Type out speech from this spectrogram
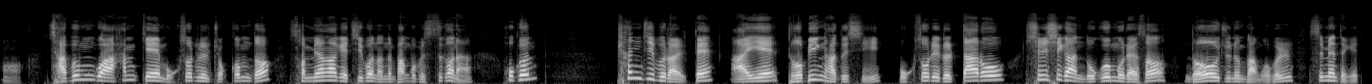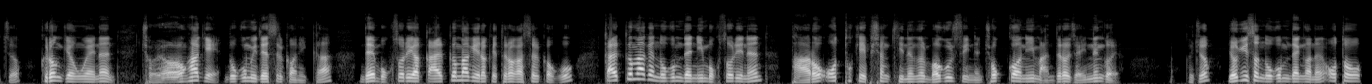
어, 잡음과 함께 목소리를 조금 더 선명하게 집어넣는 방법을 쓰거나 혹은 편집을 할 때 아예 더빙 하듯이 목소리를 따로 실시간 녹음을 해서 넣어주는 방법을 쓰면 되겠죠. 그런 경우에는 조용하게 녹음이 됐을 거니까 내 목소리가 깔끔하게 이렇게 들어갔을 거고 깔끔하게 녹음된 이 목소리는 바로 auto caption 기능을 먹을 수 있는 조건이 만들어져 있는 거예요. 그죠? 여기서 녹음된 거는 auto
